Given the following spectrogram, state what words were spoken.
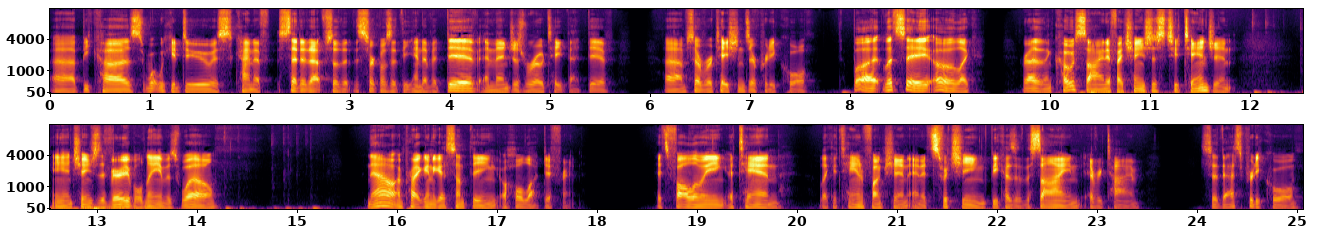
uh, because what we could do is kind of set it up so that the circle's at the end of a div and then just rotate that div. Um, so rotations are pretty cool. But let's say, oh, like rather than cosine, if I change this to tangent and change the variable name as well, now I'm probably going to get something a whole lot different. It's following a tan, like a tan function, and it's switching because of the sine every time. So that's pretty cool.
